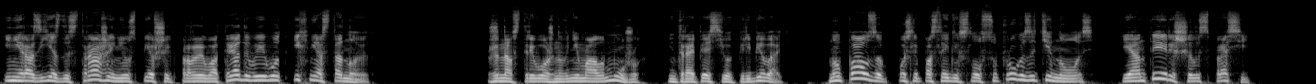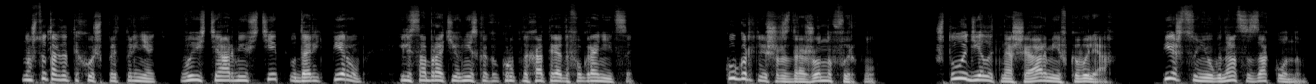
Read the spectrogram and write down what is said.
и ни разъезды стражей, не успевшие к прорыву отряда воевод, их не остановят. Жена встревоженно внимала мужу, не торопясь его перебивать. Но пауза после последних слов супруга затянулась, и Антея решилась спросить. «Ну что тогда ты хочешь предпринять? Вывести армию в степь, ударить первым или собрать ее в несколько крупных отрядов у границы?» Кугарт лишь раздраженно фыркнул. «Что делать нашей армии в ковылях? Пешцу не угнаться законным.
